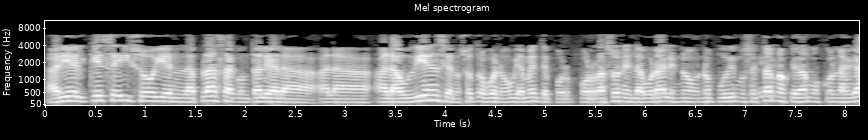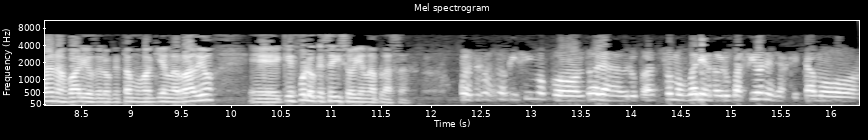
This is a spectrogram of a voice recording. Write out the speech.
Ariel, ¿qué se hizo hoy en la plaza? Contale a la, a la, a la audiencia. Nosotros, bueno, obviamente por, por razones laborales no, no pudimos estar, nos quedamos con las ganas, varios de los que estamos aquí en la radio. Eh, ¿Qué fue lo que se hizo hoy en la plaza? Pues lo que hicimos con todas las agrupaciones, somos varias agrupaciones las que estamos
